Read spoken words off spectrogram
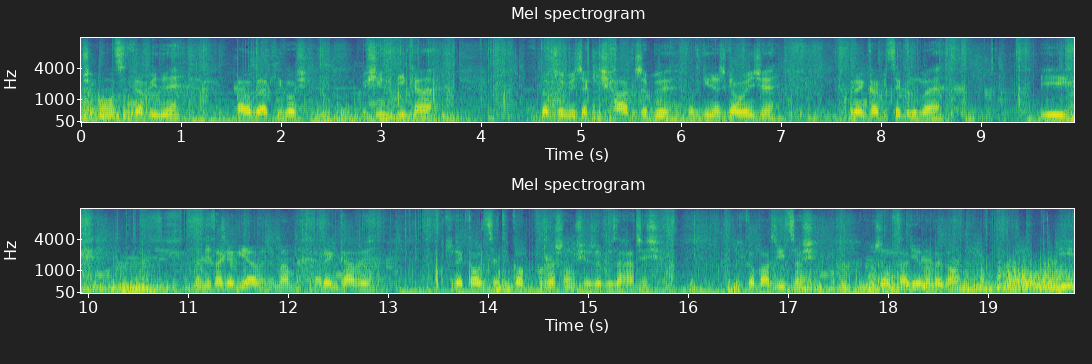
przy pomocy drabiny albo jakiegoś wysięgnika. Dobrze mieć jakiś hak, żeby odginać gałęzie, rękawice grube i no nie tak jak ja, że mam rękawy, o które kolce tylko proszą się, żeby zahaczyć, tylko bardziej coś może od i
